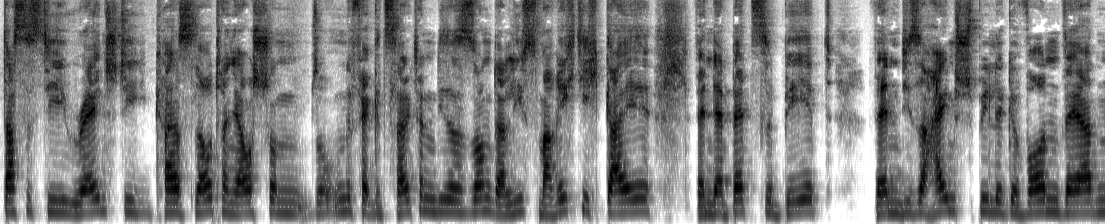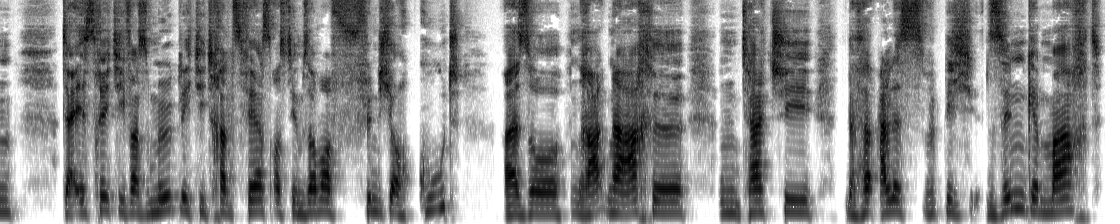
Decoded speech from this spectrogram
das ist die Range, die Kaiserslautern ja auch schon so ungefähr gezeigt hat in dieser Saison. Da lief es mal richtig geil, wenn der Betze bebt, wenn diese Heimspiele gewonnen werden. Da ist richtig was möglich. Die Transfers aus dem Sommer finde ich auch gut. Also Ragnar Ache, Tachi, das hat alles wirklich Sinn gemacht.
